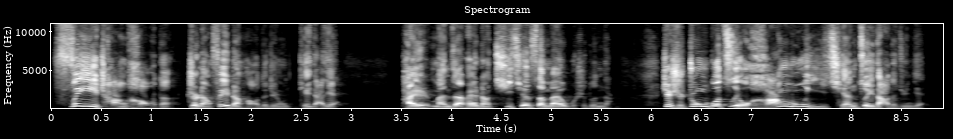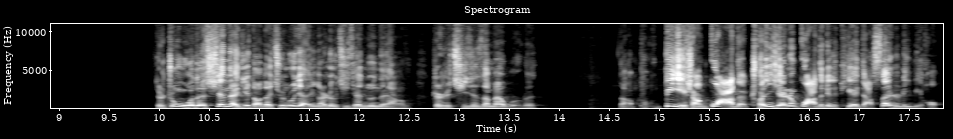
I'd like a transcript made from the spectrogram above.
非常好的、质量非常好的这种铁甲舰，排满载排量七千三百五十吨的，这是中国自有航母以前最大的军舰。就中国的现代级导弹驱逐舰应该是六七千吨的样子，这是七千三百五十吨，啊，壁上挂的船舷上挂的这个铁甲三十厘米厚，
